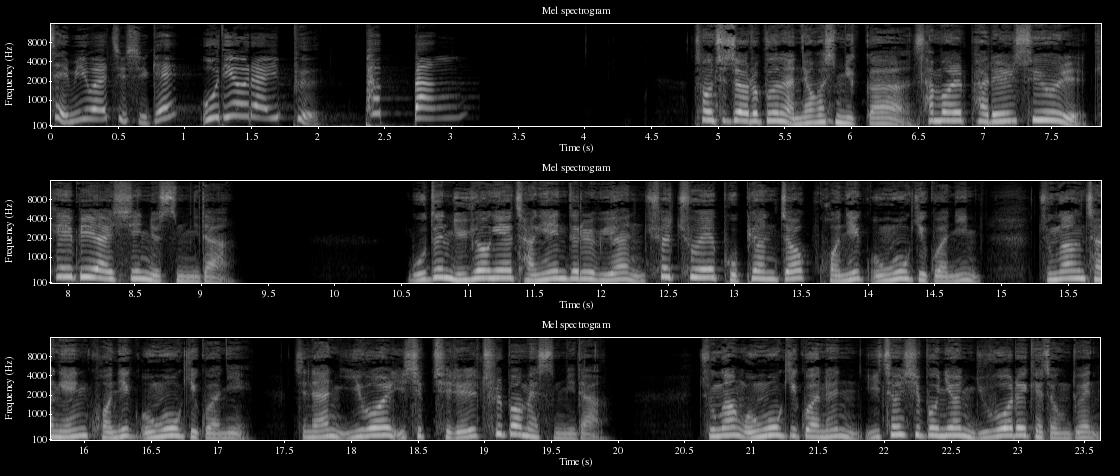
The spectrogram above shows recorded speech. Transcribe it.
재미와 지식의 오디오 라이프 팟빵 청취자 여러분 안녕하십니까? 3월 8일 수요일 KBRC 뉴스입니다. 모든 유형의 장애인들을 위한 최초의 보편적 권익 옹호 기관인 중앙장애인 권익 옹호 기관이 지난 2월 27일 출범했습니다. 중앙 옹호 기관은 2015년 6월에 개정된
